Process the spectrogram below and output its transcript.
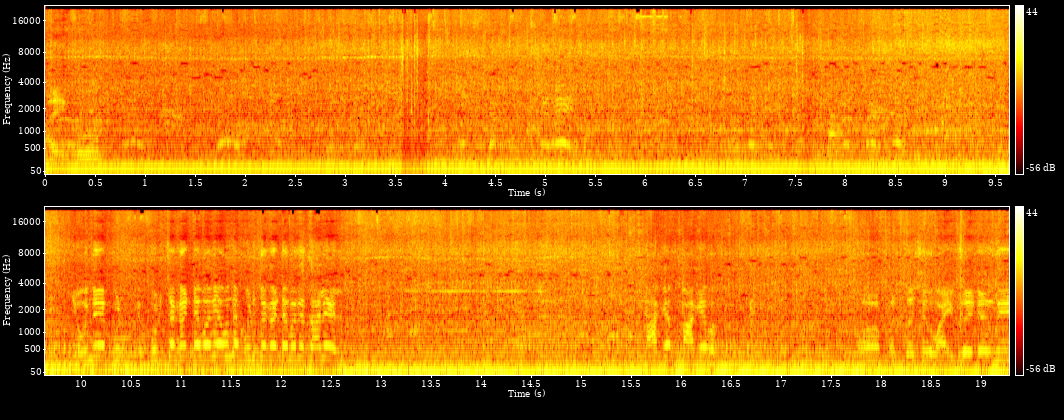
आहे हो. येऊन ये पुढ- पुढच्या खड्ड्यामध्ये येऊन दे पुढच्या खड्ड्यामध्ये चालेल. मागे मागे बघ. पद्धतशीर व्हायब्रेटरने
